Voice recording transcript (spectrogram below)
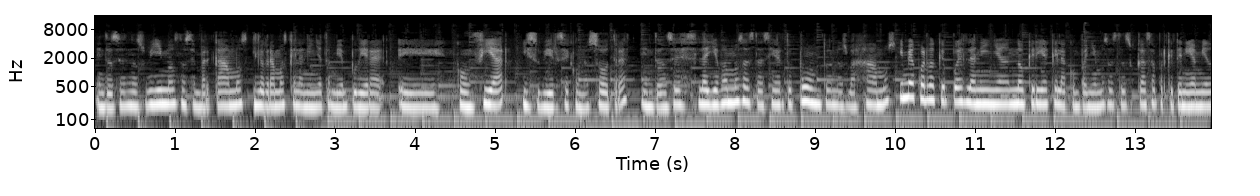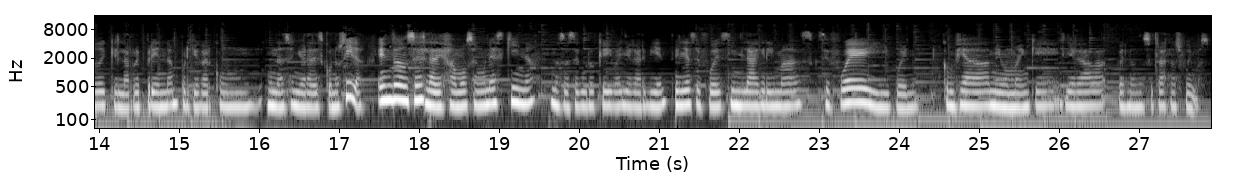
Entonces nos subimos, nos embarcamos y logramos que la niña también pudiera eh, confiar y subirse con nosotras. Entonces la llevamos hasta cierto punto, nos bajamos y me acuerdo que pues la niña no quería que la acompañemos hasta su casa porque tenía miedo de que la reprendan por llegar con una señora desconocida. Entonces la dejamos en una esquina, nos aseguró que iba a llegar bien. Ella se fue sin lágrimas, se fue y bueno, confiaba mi mamá en que llegaba, bueno, nosotras nos fuimos.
